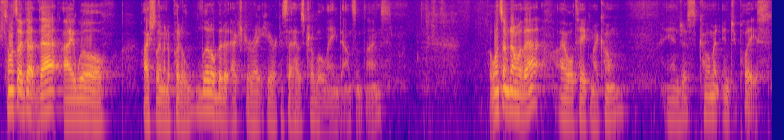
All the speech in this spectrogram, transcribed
So once I've got that, I will Actually, I'm going to put a little bit of extra right here because that has trouble laying down sometimes. But once I'm done with that, I will take my comb and just comb it into place.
